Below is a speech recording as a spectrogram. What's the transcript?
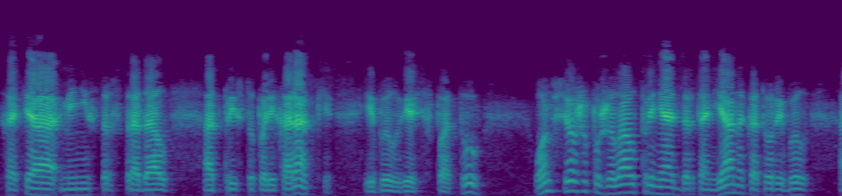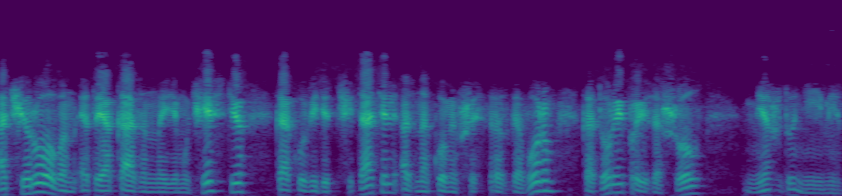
Хотя министр страдал от приступа лихорадки и был весь в поту, он все же пожелал принять Д'Артаньяна, который был очарован этой оказанной ему честью, как увидит читатель, ознакомившись с разговором, который произошел между ними.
